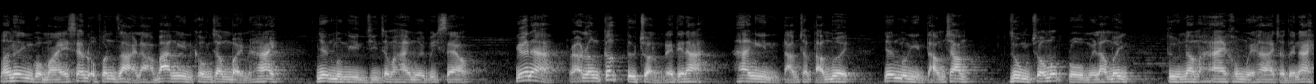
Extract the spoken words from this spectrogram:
màn hình của máy sẽ độ phân giải là 3072 x 1920 pixel, nghĩa là đã nâng cấp từ chuẩn Retina 2880 x 1800 dùng cho MacBook Pro 15 inch từ năm 2012 cho tới nay.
